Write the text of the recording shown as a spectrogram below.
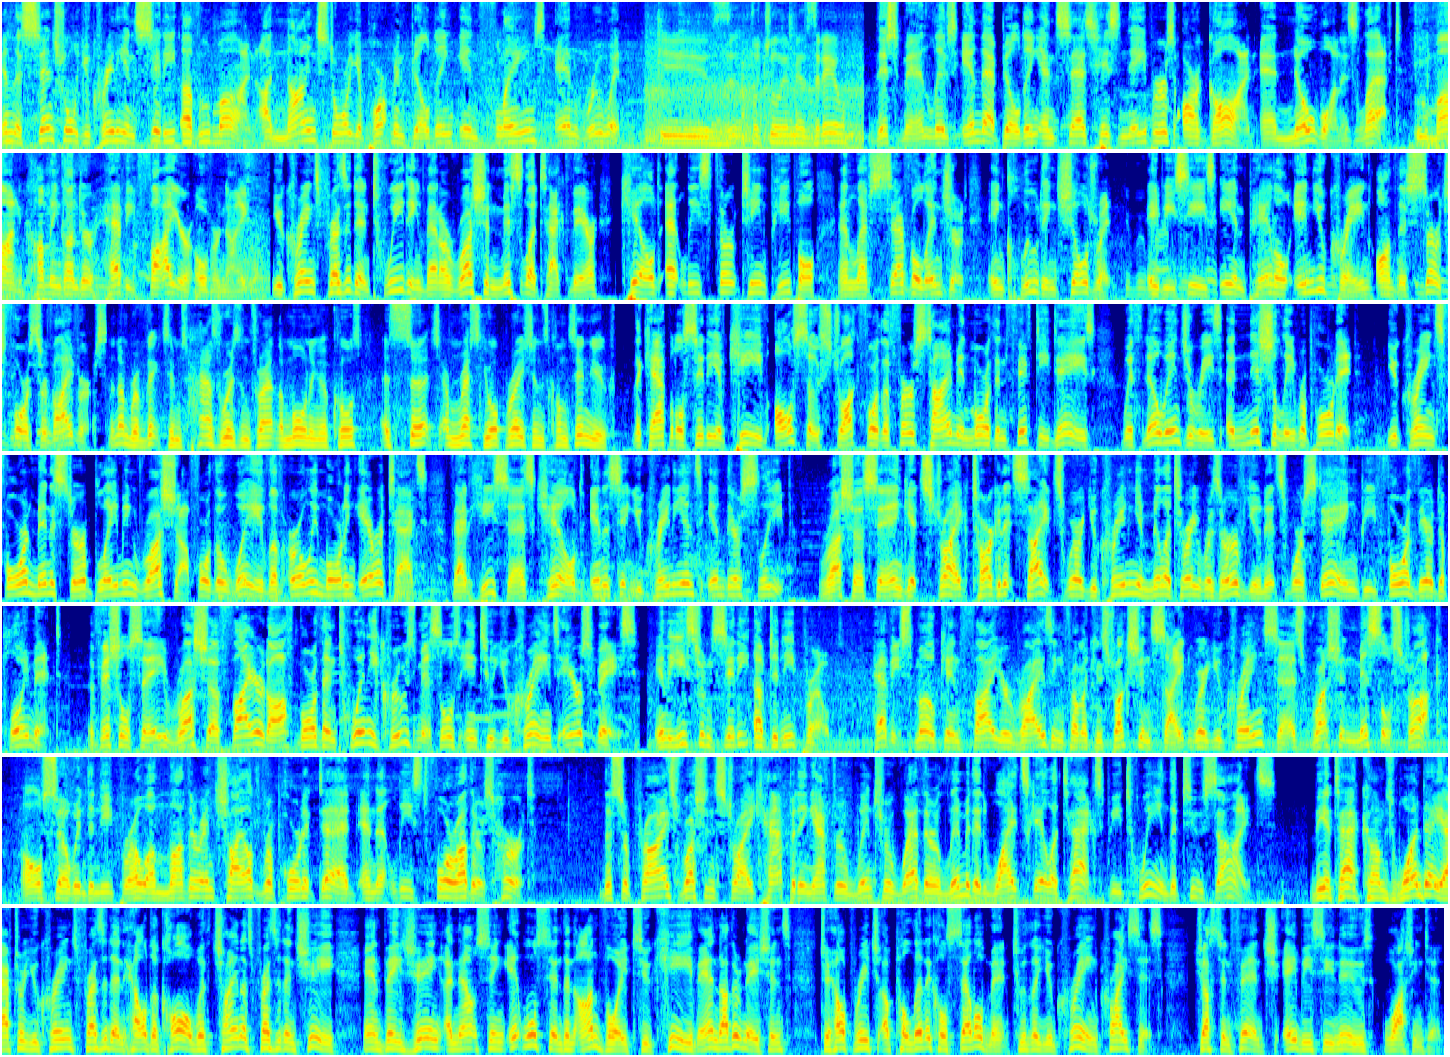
In the central Ukrainian city of Uman, a nine story apartment building in flames and ruin. This man lives in that building and says his neighbors are gone and no one is left. Uman coming under heavy fire overnight. Ukraine's president tweeting that a Russian missile attack there killed at least 13 people and left several injured, including children. ABC's Ian Pannell in Ukraine on the search for survivors. The number of victims has risen throughout the morning, of course, as search and rescue operations continue. The capital city of Kiev also struck for the first time in more than 50 days with no injuries initially reported. Ukraine's foreign minister blaming Russia for the wave of early morning air attacks that he says killed innocent Ukrainians in their sleep. Russia saying its strike targeted sites where Ukrainian military reserve units were staying before their deployment. Officials say Russia fired off more than 20 cruise missiles into Ukraine's airspace in the eastern city of Dnipro. Heavy smoke and fire rising from a construction site where Ukraine says Russian missile struck. Also in Dnipro, a mother and child reported dead and at least four others hurt. The surprise Russian strike happening after winter weather limited wide scale attacks between the two sides. The attack comes one day after Ukraine's president held a call with China's President Xi and Beijing announcing it will send an envoy to Kiev and other nations to help reach a political settlement to the Ukraine crisis. Justin Finch, ABC News, Washington.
